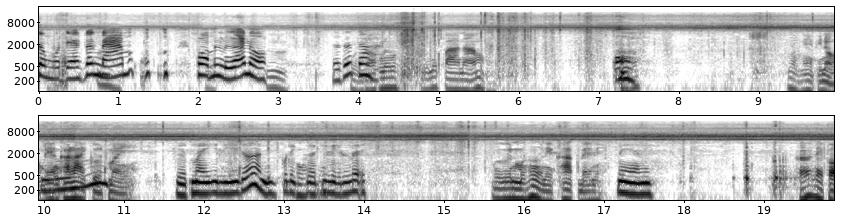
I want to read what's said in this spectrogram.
ต้องหมดแดงต้องน้ำพอมันเหลือเนาะอืมเดี๋ยวเด้อจ้าดอกหนึงอยู่ในปลาน้ำ อ๋อนี่ไงพี่น้องแดงขาลายเกิดใหม่ เกิดใหม่อีหลีเด้อนี่บ่ได้เกิดอีหลีเลยมืออื่นมือเฮ้อนี่คักได้นี่แม่นฮะได้พอ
